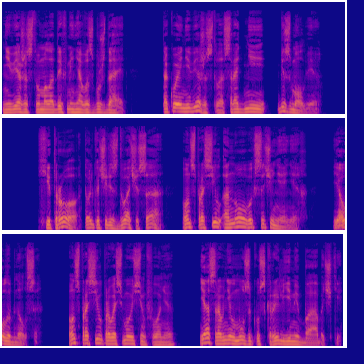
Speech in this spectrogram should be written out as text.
невежество молодых меня возбуждает. Такое невежество сродни безмолвию. Хитро, только через два часа, он спросил о новых сочинениях. Я улыбнулся. Он спросил про восьмую симфонию. Я сравнил музыку с крыльями бабочки.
